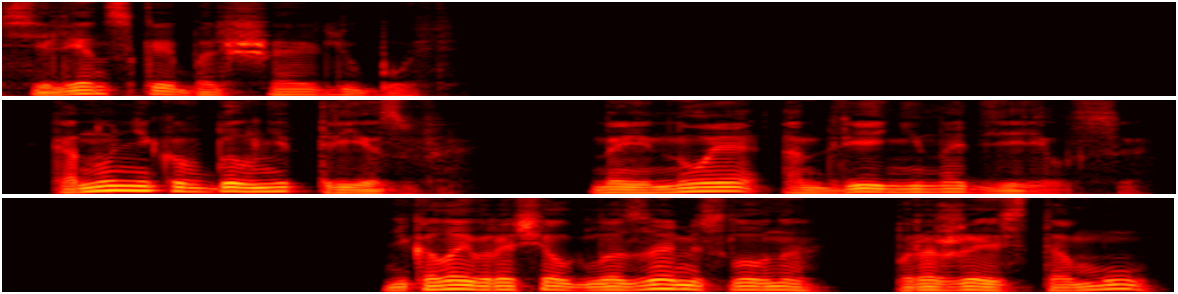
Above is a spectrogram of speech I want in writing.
Вселенская большая любовь. Канунников был нетрезв, на иное Андрей не надеялся. Николай вращал глазами, словно поражаясь тому,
